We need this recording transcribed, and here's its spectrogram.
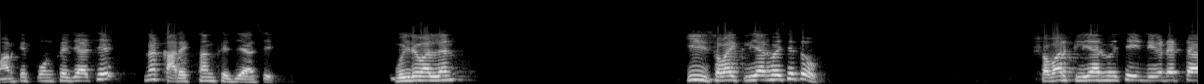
মার্কেট কোন ফেজে আছে? না কারেকশন ফেজে আছে। বুঝতে পারলেন? কি, সবাই ক্লিয়ার হয়েছে তো? সবার ক্লিয়ার হয়েছে ইন্ডিকেটারটা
